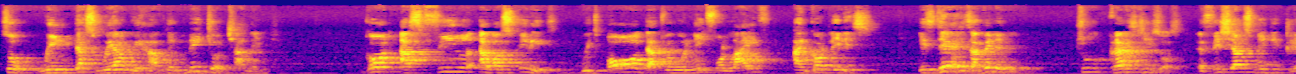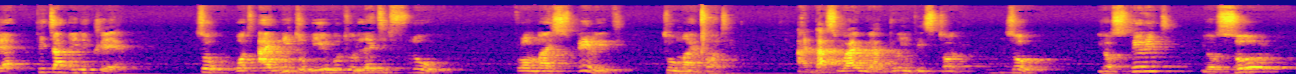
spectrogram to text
So when that's where we have the major challenge. God has filled our spirit with all that we will need for life and godliness. It's there, it's available through Christ Jesus. Ephesians made it clear, Peter made it clear. So, but I need to be able to let it flow from my spirit to my body. And that's why we are doing this study. So, your spirit, your soul,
